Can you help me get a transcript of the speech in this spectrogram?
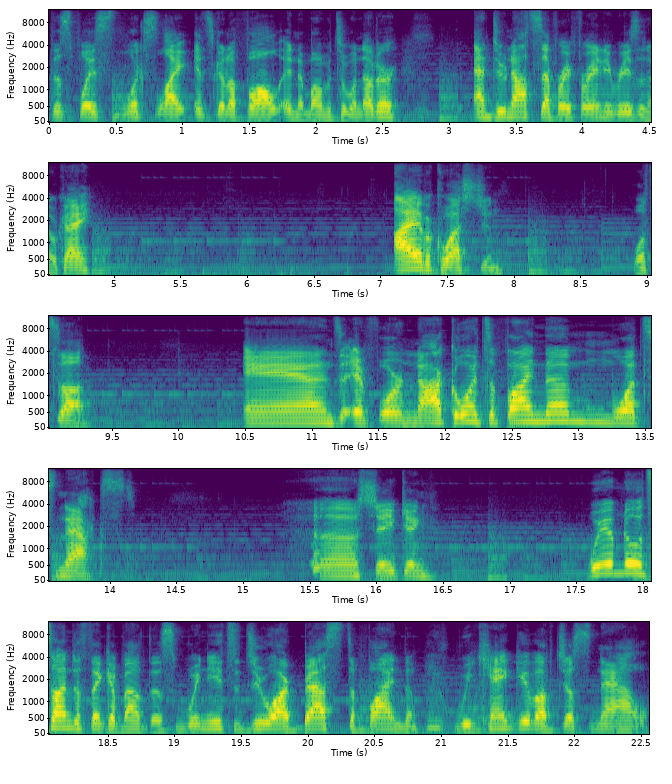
This place looks like it's gonna fall in a moment to another. And do not separate for any reason, okay? I have a question. What's up? And if we're not going to find them, what's next? Uh, shaking. We have no time to think about this. We need to do our best to find them. We can't give up just now.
